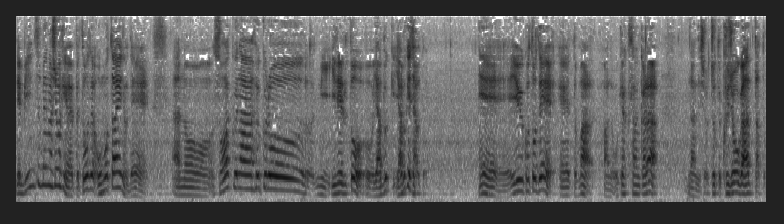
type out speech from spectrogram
で、瓶詰めの商品はやっぱり当然重たいので、あの、粗悪な袋に入れると破け、破けちゃうと。えー、いうことで、えっ、と、まあ、あの、お客さんから、なんでしょう、ちょっと苦情があったと、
